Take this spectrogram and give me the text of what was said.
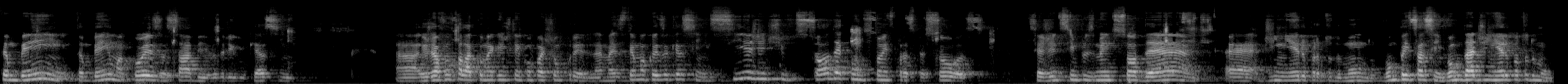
também, também uma coisa, sabe, Rodrigo, que é assim, ah, eu já vou falar como é que a gente tem compaixão por ele, né? Mas tem uma coisa que é assim, se a gente só der condições para as pessoas, se a gente simplesmente só der é, dinheiro para todo mundo, vamos pensar assim, vamos dar dinheiro para todo mundo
